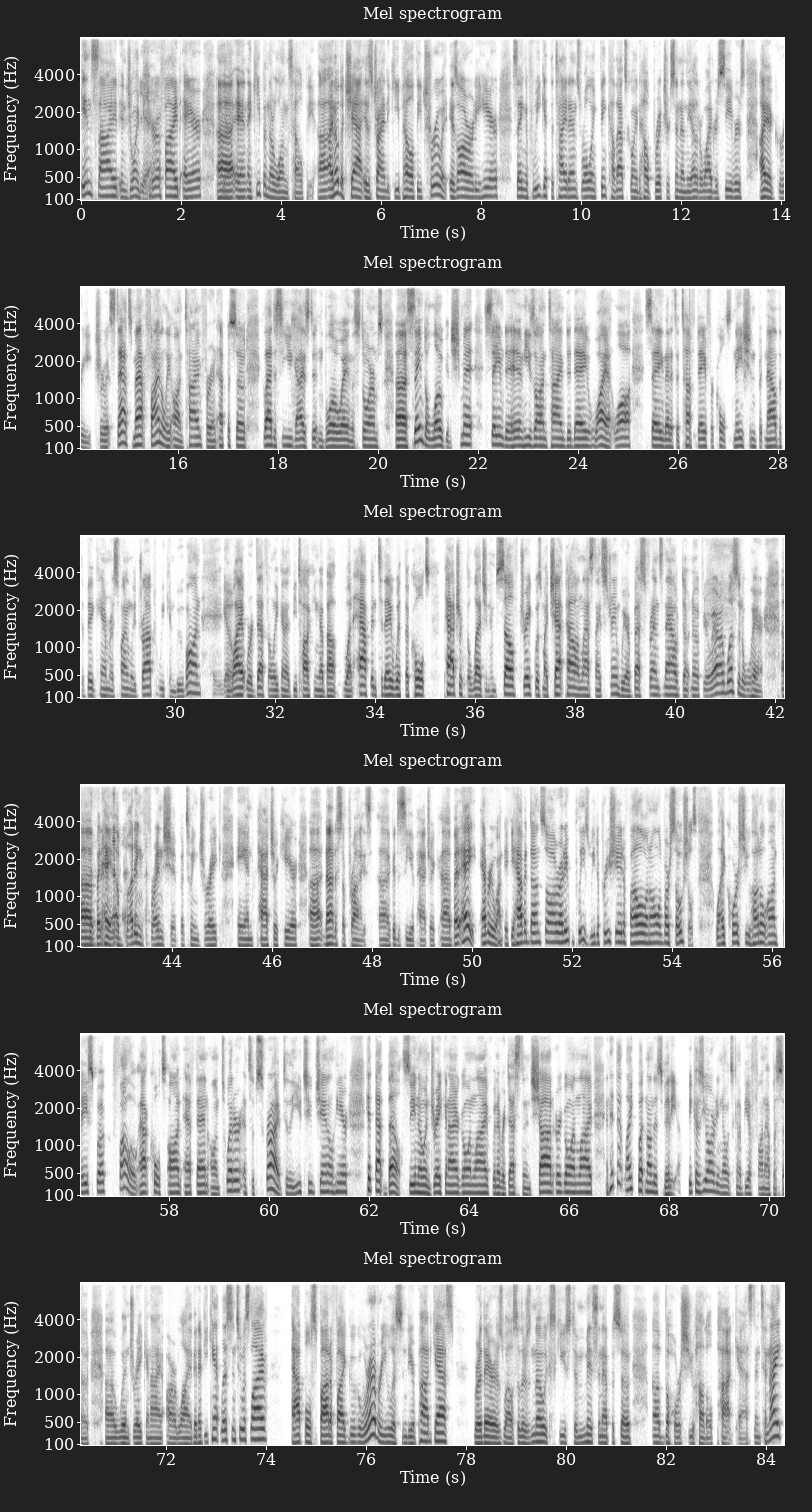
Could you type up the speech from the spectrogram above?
inside enjoying yeah. purified air uh, and, and keeping their lungs healthy. Uh, I know the chat is trying to keep healthy. Truett is already here saying if we get the tight ends rolling, think how that's going to help Richardson and the other wide receivers. I agree. Truett stats, Matt, finally on time for an episode. Glad to see you guys didn't blow away in the storms. Uh, same to Logan Schmidt. Same to him. He's on time today. Wyatt Law saying that it's a tough day for Colts Nation but now that the big hammer is finally dropped, we can move on. There you go. And Wyatt, we're definitely going to be talking about what happened today with the Colts. Patrick, the legend himself. Drake was my chat pal on last night's stream. We are best friends now. Don't know if you're aware. I wasn't aware. Uh, but hey, a budding friendship between Drake and Patrick here. Uh, not a surprise. Uh, good to see you, Patrick. Uh, but hey, everyone, if you haven't done so already, please, we'd appreciate a follow on all of our socials, like Horseshoe Huddle on Facebook, follow at Colts on FN on Twitter, and subscribe to the YouTube channel here. Hit that bell so you know when Drake and I are going live, whenever Destin and Shad or going live, and hit that like button on this video because you already know it's going to be a fun episode uh, when Drake and I are live. And if you can't listen to us live, Apple, Spotify, Google, wherever you listen to your podcasts, we're there as well. So there's no excuse to miss an episode of the Horseshoe Huddle podcast. And tonight,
